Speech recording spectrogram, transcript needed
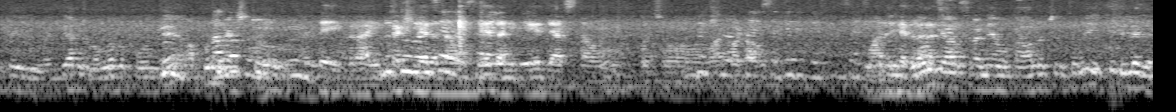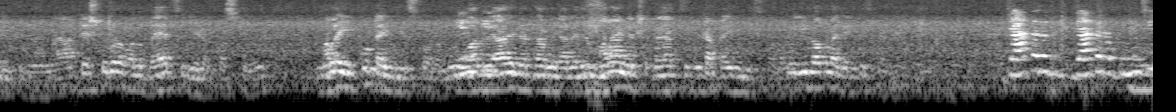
అంటే ఈ వైద్యాన్ని లొంగకపోతే అప్పుడు నెక్స్ట్ అంటే ఇక్కడ ఇన్ఫెక్షన్ ఏదైనా ఉంటే దాన్ని క్లియర్ చేస్తాము కొంచెం వర్కౌట్ అవుతుంది క్యాన్సర్ అనే ఒక ఆలోచనతోనే ఎక్కువ డిలే జరుగుతుంది ఆ టెస్ట్ కూడా వాళ్ళు బయాప్సీ చేయడం ఫస్ట్ మళ్ళీ ఎక్కువ టైం తీసుకోవడం వాళ్ళు వ్యాధి నిర్ధారణ కాలేదు మళ్ళా నెక్స్ట్ బయాప్సీ ఇంకా టైం తీసుకోవడం ఈ లోపల అది అవుతుంది. జాతర జాతర నుంచి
